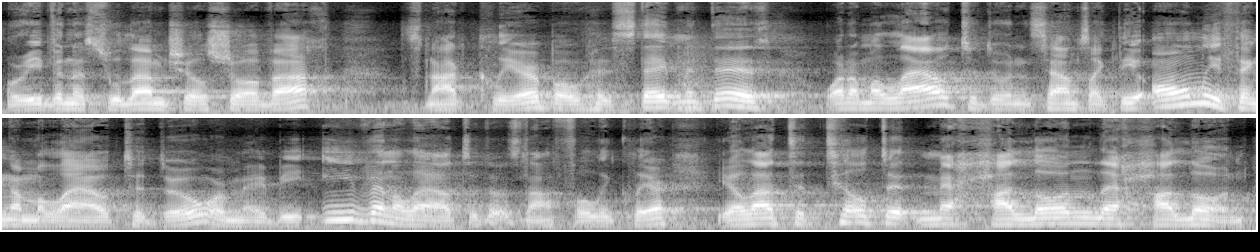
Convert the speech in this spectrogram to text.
or even a sulam shel shovach. It's not clear, but his statement is what I'm allowed to do, and it sounds like the only thing I'm allowed to do, or maybe even allowed to do, it's not fully clear. You're allowed to tilt it mehalon lehalon.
